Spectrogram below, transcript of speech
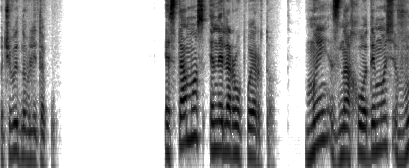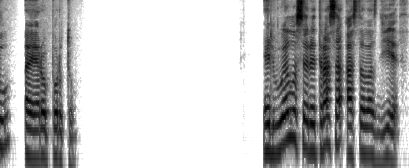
очевидно, в літаку. Estamos en el aeropuerto. Ми знаходимось в аеропорту. El vuelo se retrasa hasta las 10.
